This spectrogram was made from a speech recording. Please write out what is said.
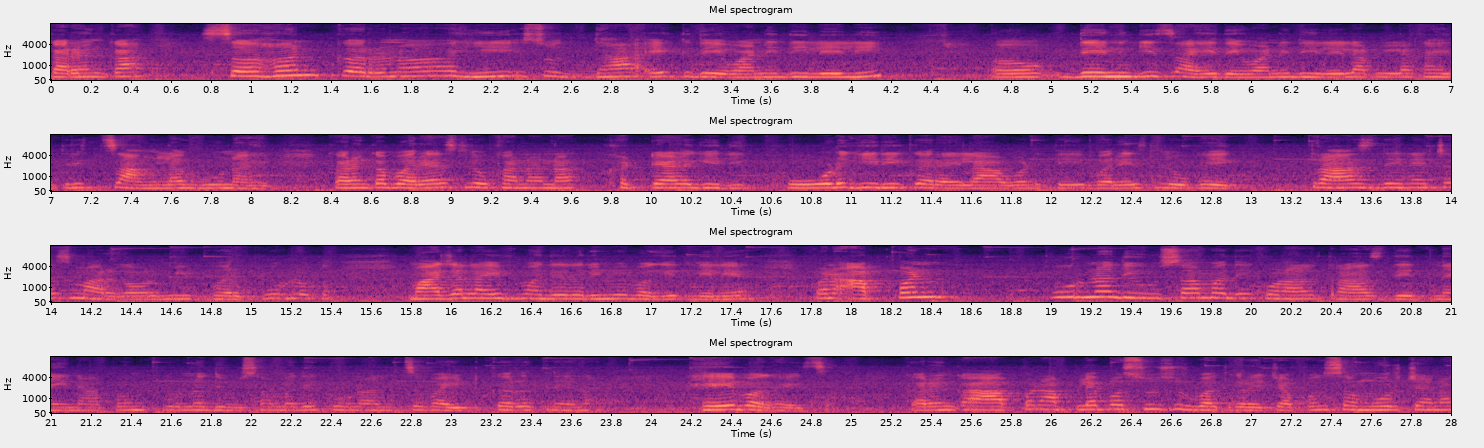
कारण का सहन करणं ही सुद्धा एक देवाने दिलेली देणगीच आहे. देवाने दिलेला आपल्याला काहीतरी चांगला गुण आहे. कारण का बऱ्याच लोकांना ना खट्याळगिरी खोडगिरी करायला आवडते. बरेच लोक एक त्रास देण्याच्याच मार्गावर मी भरपूर लोक माझ्या लाईफमध्ये तरी मी बघितलेली आहे. पण आपण पूर्ण दिवसामध्ये कोणाला त्रास देत नाही ना आपण पूर्ण दिवसामध्ये कोणाचं वाईट करत नाही ना हे बघायचं. कारण का आपण आपल्यापासून सुरुवात करायची आपण समोरच्यांना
